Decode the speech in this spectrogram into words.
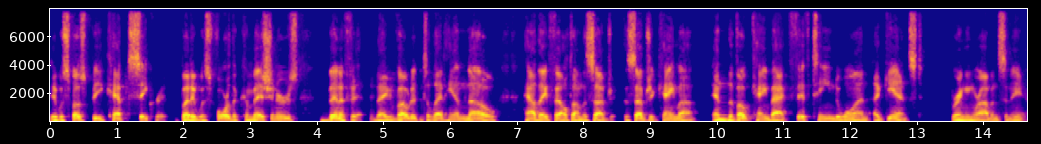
It was supposed to be kept secret, but it was for the commissioner's benefit. They voted to let him know how they felt on the subject. The subject came up, and the vote came back 15 to 1 against bringing Robinson in.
